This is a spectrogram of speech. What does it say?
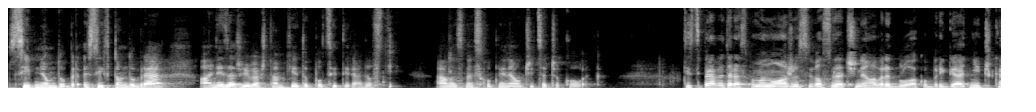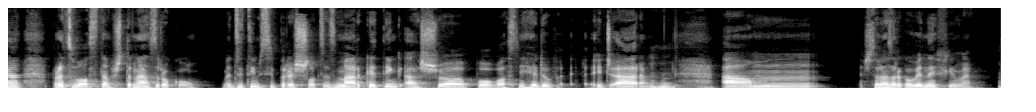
si v, ňom dobrá, si v tom dobrá, ale nezažívaš tam tieto pocity radosti. Ale sme schopní naučiť sa čokoľvek. Ty si práve teraz spomenula, že si vlastne začínala v Red Bullu ako brigádnička. Pracovala si tam 14 rokov. Medzi tým si prešla cez marketing až e, po vlastne head of HR. Mm-hmm. Um, 14 rokov v jednej firme.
